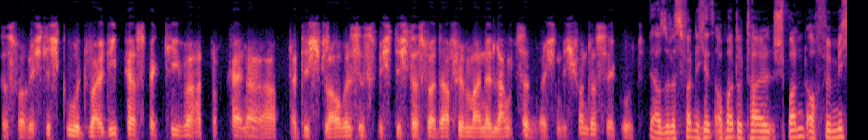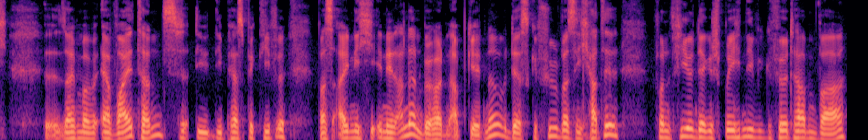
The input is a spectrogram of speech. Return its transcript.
Das war richtig gut, weil die Perspektive hat noch keiner gehabt. Ich glaube, es ist wichtig, dass wir dafür mal eine Lanze brechen. Ich fand das sehr gut. Also, das fand ich jetzt auch mal total spannend, auch für mich, äh, sag ich mal, erweiternd, die, die Perspektive, was eigentlich in den anderen Behörden abgeht. Ne? Das Gefühl, was ich hatte von vielen der Gesprächen, die wir geführt haben, war,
